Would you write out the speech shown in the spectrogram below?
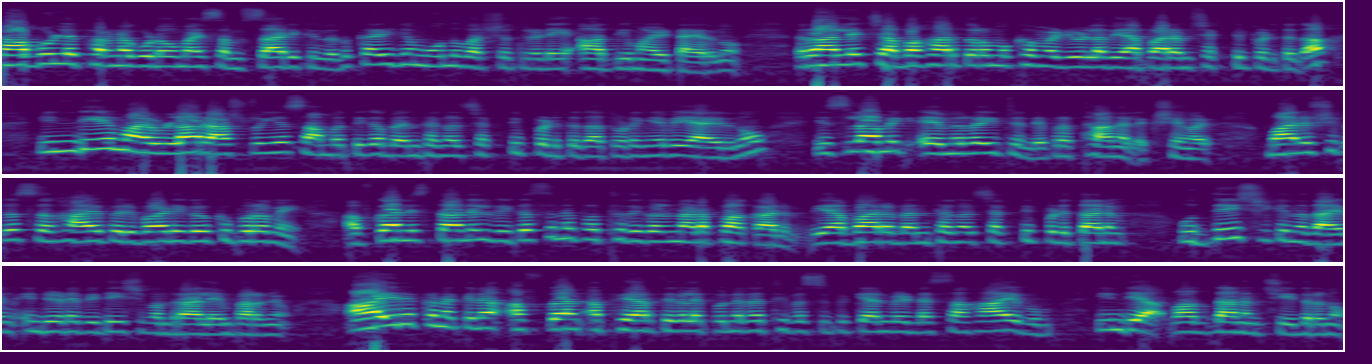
കാബൂളിലെ ഭരണകൂടവുമായി സംസാരിക്കുന്നത് കഴിഞ്ഞ മൂന്ന് വർഷത്തിനിടെ ആദ്യമായിട്ടായിരുന്നു. ഇറാനിലെ ചബഹാർ തുറമുഖം വഴിയുള്ള വ്യാപാരം ശക്തിപ്പെടുത്തുക ഇന്ത്യയുമായുള്ള രാഷ്ട്രീയ സാമ്പത്തിക ബന്ധങ്ങൾ ശക്തിപ്പെടുത്തുക തുടങ്ങിയവയായിരുന്നു ഇസ്ലാമിക് എമിറേറ്റിന്റെ പ്രധാന ലക്ഷ്യങ്ങൾ. മാനുഷിക സഹായ പരിപാടികൾക്ക് പുറമെ അഫ്ഗാനിസ്ഥാനിൽ വികസന പദ്ധതികൾ നടപ്പാക്കാനും വ്യാപാര ബന്ധങ്ങൾ ശക്തിപ്പെടുത്താനും ഉദ്ദേശിക്കുന്നതായും ഇന്ത്യയുടെ വിദേശ മന്ത്രാലയം പറഞ്ഞു. ആയിരക്കണക്കിന് അഫ്ഗാൻ അഭയാർത്ഥികളെ പുനരധിവസിപ്പിക്കാൻ വേണ്ട സഹായവും ഇന്ത്യ വാഗ്ദാനം ചെയ്തിരുന്നു.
